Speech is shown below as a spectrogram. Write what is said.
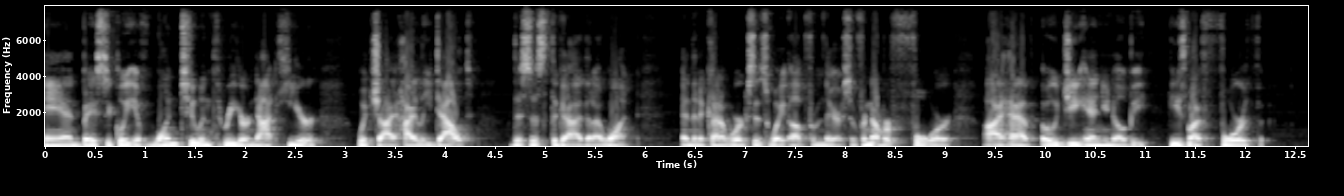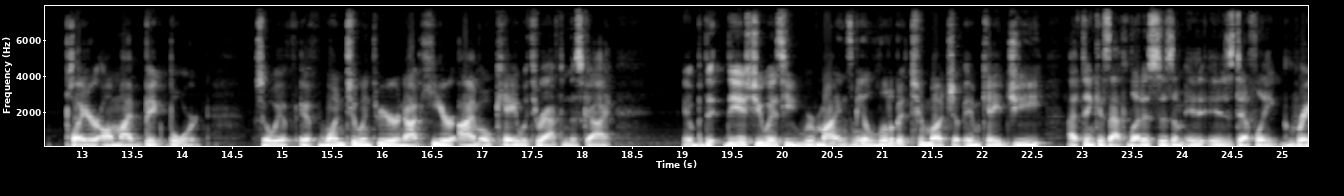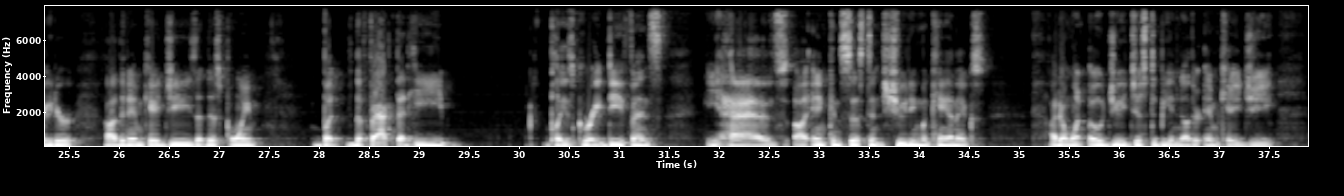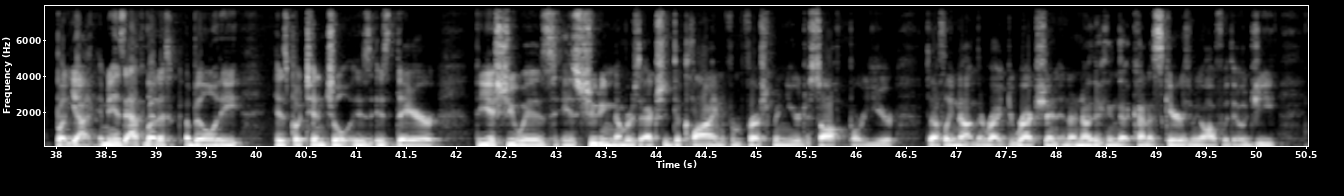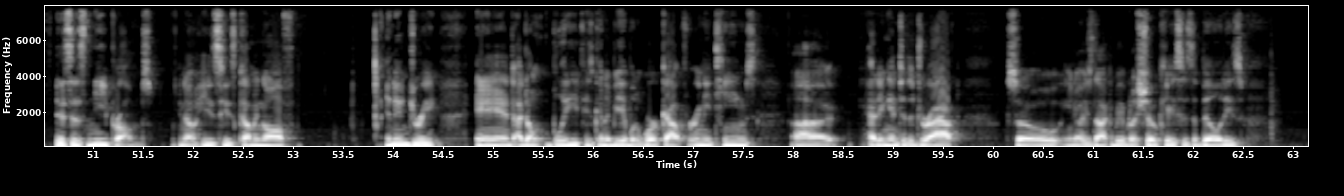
And basically, if one, two, and three are not here, which I highly doubt, this is the guy that I want. And then it kind of works its way up from there. So for number four, I have OG Anunoby. He's my fourth player on my big board. So if, if one, two, and three are not here, I'm okay with drafting this guy. You know, but the, the issue is he reminds me a little bit too much of MKG. I think his athleticism is, is definitely greater uh, than MKG's at this point. But the fact that he plays great defense, he has uh, inconsistent shooting mechanics. I don't want OG just to be another MKG. But yeah, I mean his athletic ability, his potential is is there. The issue is his shooting numbers actually declined from freshman year to sophomore year. Definitely not in the right direction. And another thing that kind of scares me off with OG is his knee problems. You know, he's he's coming off an injury, and I don't believe he's going to be able to work out for any teams uh, heading into the draft. So you know, he's not going to be able to showcase his abilities.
